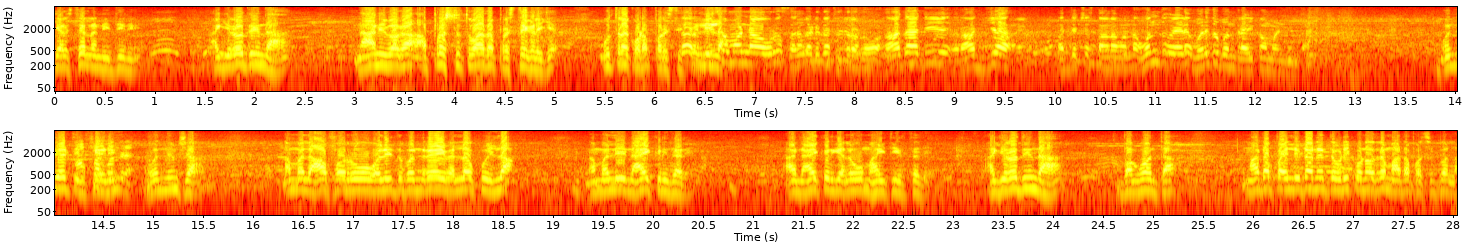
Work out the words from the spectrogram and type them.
ಕೆಲಸದಲ್ಲಿ ನಾನು ಇದ್ದೀನಿ. ಆಗಿರೋದ್ರಿಂದ ನಾನಿವಾಗ ಅಪ್ರಸ್ತುತವಾದ ಪ್ರಶ್ನೆಗಳಿಗೆ ಉತ್ತರ ಕೊಡೋ ಪರಿಸ್ಥಿತಿ ಇಲ್ಲ ಸೋಮಣ್ಣ ಅವರು ಸಂಘಟಿತ ಚಿತ್ರರು. ಹಾಗಾಗಿ ರಾಜ್ಯ ಅಧ್ಯಕ್ಷ ಸ್ಥಾನವನ್ನು ಒಂದು ವೇಳೆ ಒಲಿದು ಬಂದರೆ ಹೈಕಮಾಂಡ್ನಿಂದ. ಒಂದು ಹೇಳ್ತೀನಿ ಕೇಳಿ? ಒಂದು ನಿಮಿಷ. ನಮ್ಮಲ್ಲಿ ಆಫರು ಒಲಿದು ಬಂದರೆ ಇವೆಲ್ಲಕ್ಕೂ ಇಲ್ಲ. ನಮ್ಮಲ್ಲಿ ನಾಯಕರಿದ್ದಾರೆ. ಆ ನಾಯಕರಿಗೆ ಎಲ್ಲವೂ ಮಾಹಿತಿ ಇರ್ತದೆ. ಆಗಿರೋದ್ರಿಂದ ಭಗವಂತ ಮಾದಪ್ಪ ಎಲ್ಲಿದ್ದಾನೆ ಅಂತ ಹುಡುಕೊಂಡು ಹೋದರೆ ಮಾದಪ್ಪ ಸಿಬ್ಬಲ್ಲ.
